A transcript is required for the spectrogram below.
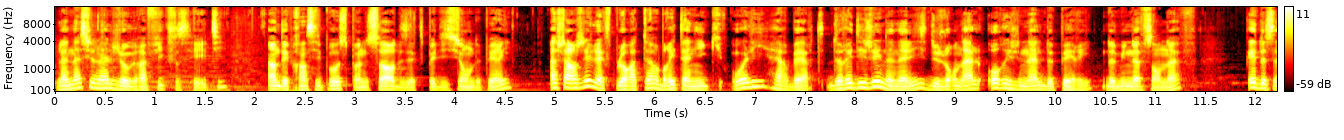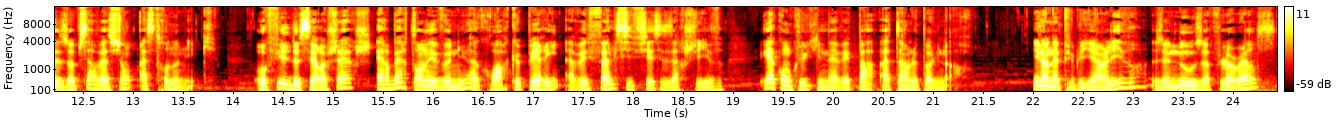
la National Geographic Society, un des principaux sponsors des expéditions de Perry, a chargé l'explorateur britannique Wally Herbert de rédiger une analyse du journal original de Perry de 1909 et de ses observations astronomiques. Au fil de ses recherches, Herbert en est venu à croire que Perry avait falsifié ses archives et a conclu qu'il n'avait pas atteint le pôle Nord. Il en a publié un livre, The News of Laurels,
